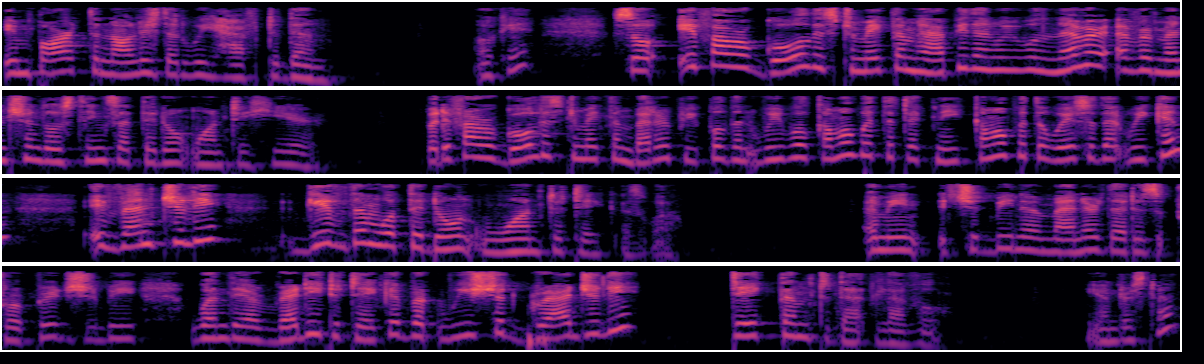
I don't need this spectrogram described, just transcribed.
impart the knowledge that we have to them. Okay? So if our goal is to make them happy, then we will never ever mention those things that they don't want to hear. But if our goal is to make them better people, then we will come up with the technique, come up with a way so that we can eventually give them what they don't want to take as well. I mean, it should be in a manner that is appropriate. It should be when they are ready to take it, but we should gradually take them to that level. You understand?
